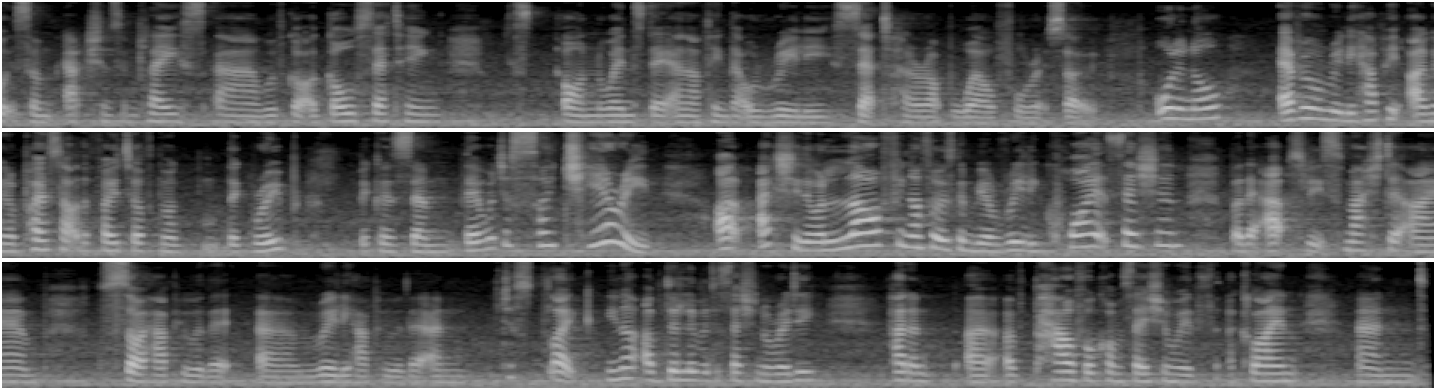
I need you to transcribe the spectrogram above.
put some actions in place. Uh, we've got a goal setting on Wednesday, and I think that will really set her up well for it. So, all in all, everyone really happy. I'm going to post out the photo of the, the group because um, they were just so cheery. Actually, they were laughing. I thought it was going to be a really quiet session, but they absolutely smashed it. I am so happy with it, um, really happy with it. And just like, you know, I've delivered a session already, had an, a, a powerful conversation with a client, and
